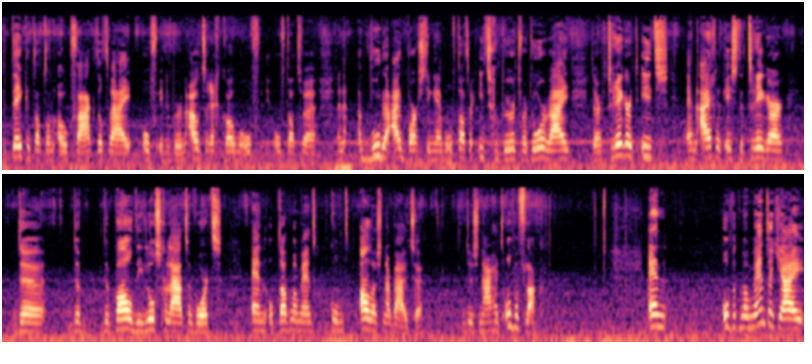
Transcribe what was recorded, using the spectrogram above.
betekent dat dan ook vaak dat wij of in een burn-out terechtkomen of, of dat we een woede-uitbarsting hebben of dat er iets gebeurt waardoor wij, er triggert iets en eigenlijk is de trigger de, de, de bal die losgelaten wordt en op dat moment komt alles naar buiten. Dus naar het oppervlak. En op het moment dat jij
